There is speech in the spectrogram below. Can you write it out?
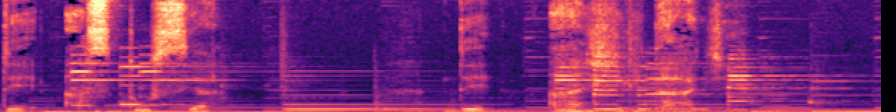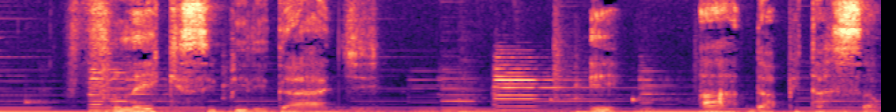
de astúcia, de agilidade flexibilidade e adaptação.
